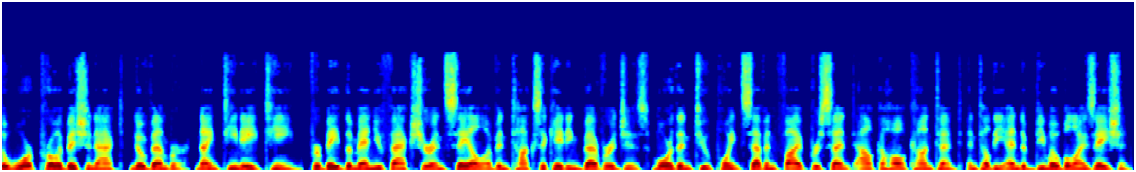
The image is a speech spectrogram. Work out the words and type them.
The War Prohibition Act, November, 1918, forbade the manufacture and sale of intoxicating beverages more than 2.75% alcohol content until the end of demobilization.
